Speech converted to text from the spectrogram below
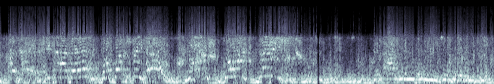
Thank you? Don't! Don't!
